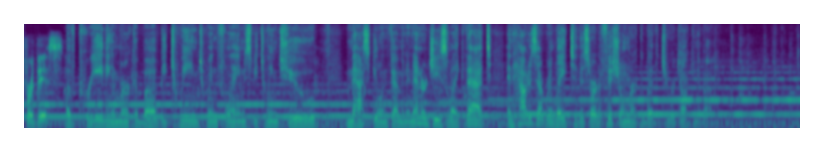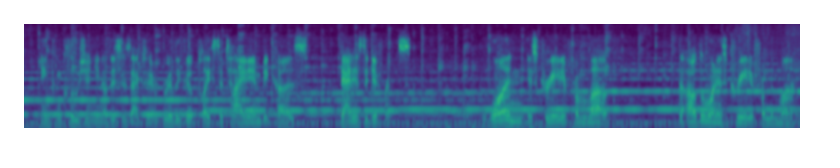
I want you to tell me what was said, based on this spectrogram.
for this. Of creating a Merkaba between twin flames, between two masculine, feminine energies like that. And how does that relate to this artificial Merkaba that you were talking about? In conclusion, you know, this is actually a really good place to tie it in because that is the difference. One is created from love, the other one is created from the mind.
